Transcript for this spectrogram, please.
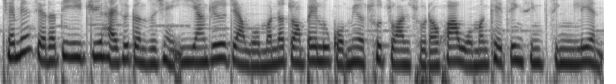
前面写的第一句还是跟之前一样，就是讲我们的装备如果没有出专属的话，我们可以进行精炼。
